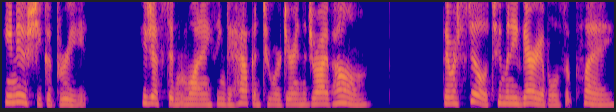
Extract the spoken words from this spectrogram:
He knew she could breathe. He just didn't want anything to happen to her during the drive home. There were still too many variables at play.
